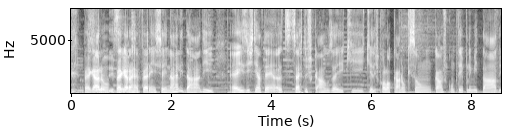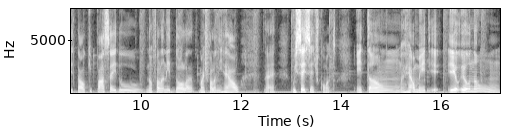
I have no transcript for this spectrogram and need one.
pegaram, pegaram a né? referência aí. Na realidade, é, existem até certos carros aí que, que eles colocaram que são carros com tempo limitado e tal, que passa aí do. Não falando em dólar, mas falando em real, né? Os 600 conto. Então, realmente, eu, eu não.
